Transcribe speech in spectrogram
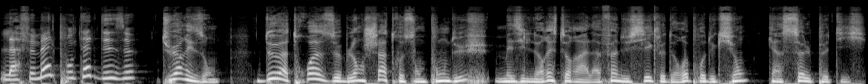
la femelle pond-elle des œufs? Tu as raison. Deux à trois œufs blanchâtres sont pondus, mais il ne restera à la fin du cycle de reproduction qu'un seul petit.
